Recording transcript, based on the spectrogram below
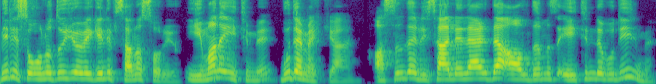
Birisi onu duyuyor ve gelip sana soruyor. İman eğitimi bu demek yani. Aslında risalelerde aldığımız eğitim de bu değil mi?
